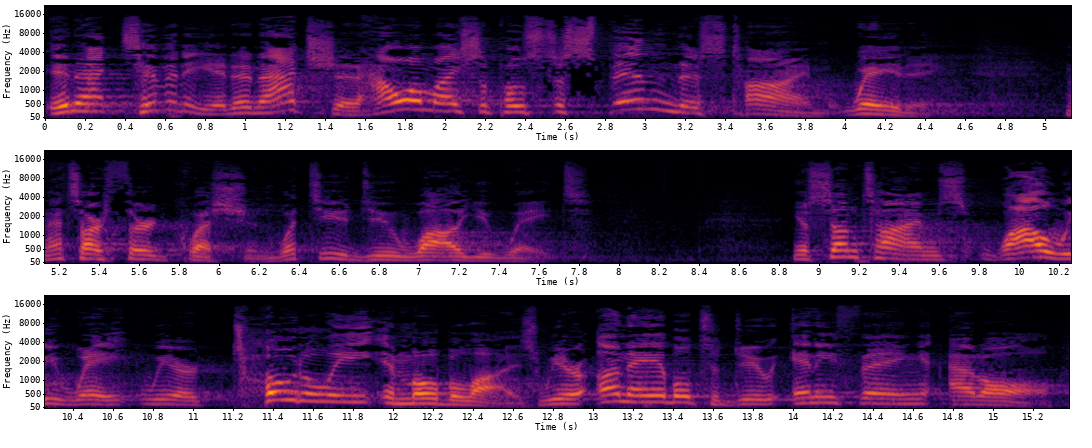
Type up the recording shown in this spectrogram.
inactivity and inaction? How am I supposed to spend this time waiting? And that's our third question. What do you do while you wait? You know, sometimes while we wait, we are totally immobilized. We are unable to do anything at all.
